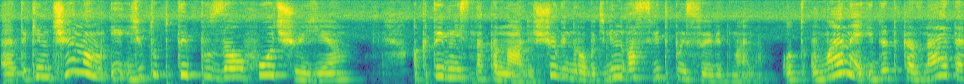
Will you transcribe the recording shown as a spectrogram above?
Е, таким чином, Ютуб типу заохочує активність на каналі. Що він робить? Він вас відписує від мене. От у мене іде така, знаєте,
